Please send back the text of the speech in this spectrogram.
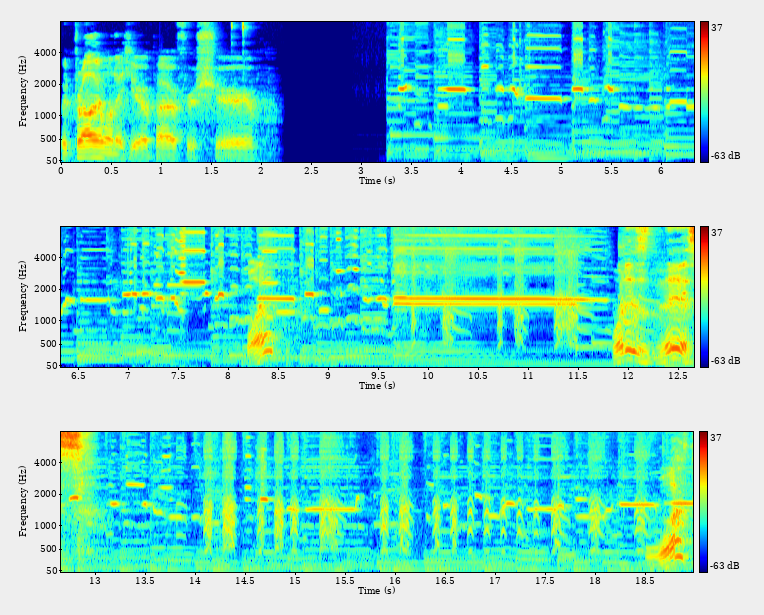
We probably want a hero power for sure. What? What is this? What?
